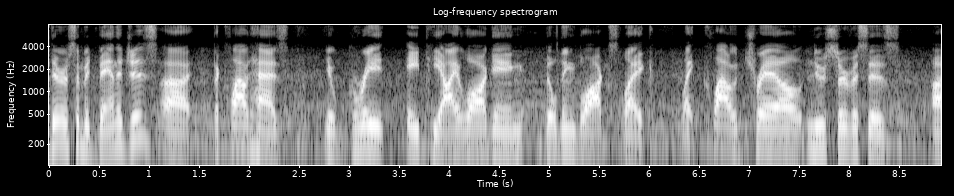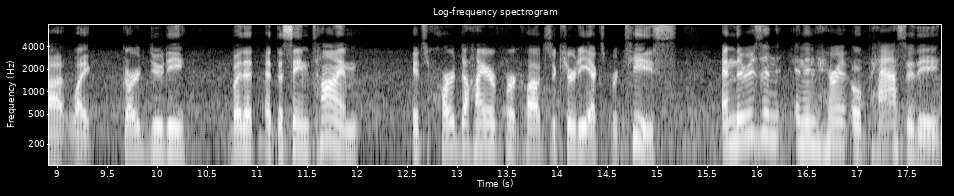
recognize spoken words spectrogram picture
There are some advantages. Uh, the cloud has you know, great API logging, building blocks like, like CloudTrail, new services uh, like GuardDuty, but at, at the same time, it's hard to hire for cloud security expertise and there is an, an, inherent opacity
